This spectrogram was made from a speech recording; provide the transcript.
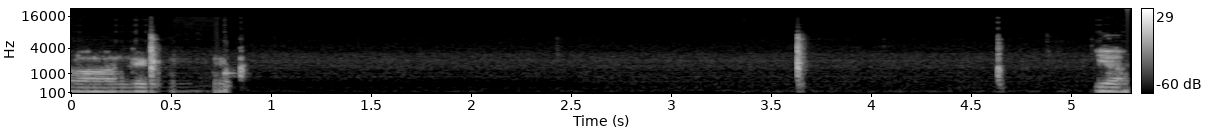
uh, let me yeah.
